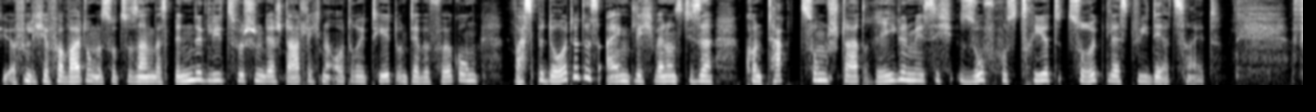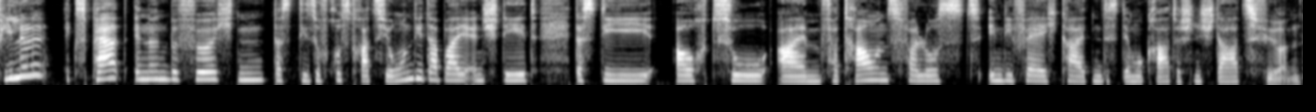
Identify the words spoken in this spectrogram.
Die öffentliche Verwaltung ist sozusagen das Bindeglied zwischen der staatlichen Autorität und der Bevölkerung. Was bedeutet es eigentlich, wenn uns dieser Kontakt zum Staat regelmäßig so frustriert zurücklässt wie derzeit? Viele ExpertInnen befürchten, dass diese Frustration, die dabei entsteht, dass die auch zu einem Vertrauensverlust in die Fähigkeiten des demokratischen Staats führen.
